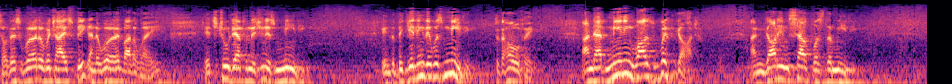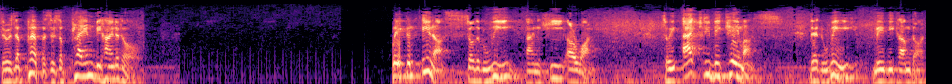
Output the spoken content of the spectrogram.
So this word of which I speak, and the word, by the way, its true definition is meaning. In the beginning there was meaning to the whole thing. And that meaning was with God. And God himself was the meaning. There is a purpose, there's a plan behind it all. Awakened in us so that we and he are one. So he actually became us that we may become God.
